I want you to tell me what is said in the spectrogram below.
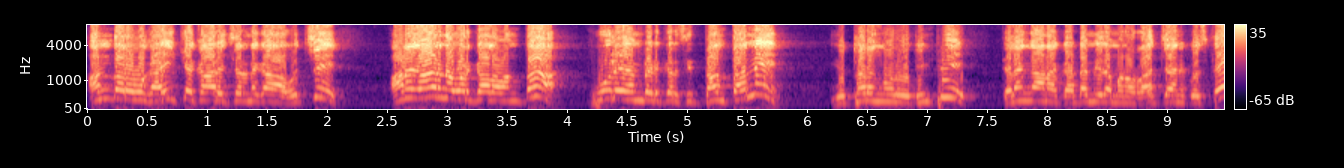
అందరూ ఒక ఐక్య కార్యాచరణగా వచ్చి అణగారిన వర్గాల అంతా పూలే అంబేద్కర్ సిద్ధాంతాన్ని యుద్ధరంగంలో దింపి తెలంగాణ గడ్డ మీద మనం రాజ్యానికి వస్తే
